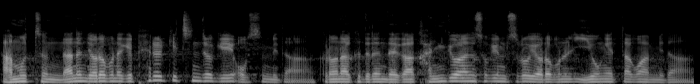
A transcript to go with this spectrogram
아무튼 나는 여러분에게 폐를 끼친 적이 없습니다. 그러나 그들은 내가 간교한 속임수로 여러분을 이용했다고 합니다.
